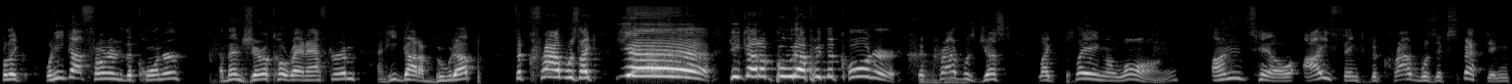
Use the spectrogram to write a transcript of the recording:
for like when he got thrown into the corner and then Jericho ran after him and he got a boot up. The crowd was like, Yeah, he got a boot up in the corner. The crowd was just like playing along until I think the crowd was expecting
